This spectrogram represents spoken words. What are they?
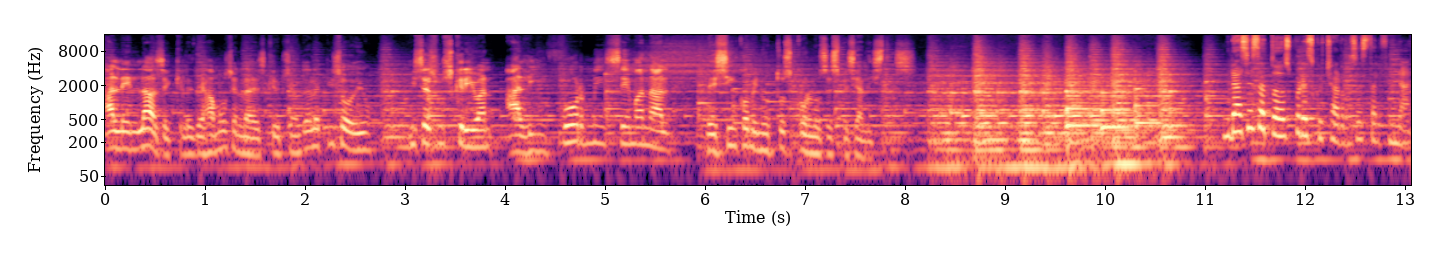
al enlace que les dejamos en la descripción del episodio y se suscriban al informe semanal de 5 minutos con los especialistas. Gracias a todos por escucharnos hasta el final.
